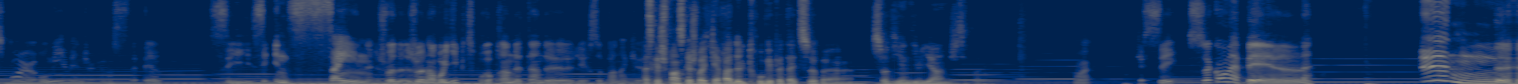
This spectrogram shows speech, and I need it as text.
C'est pas un Holy Avenger, comment ça s'appelle? C'est insane. Je vais, je vais l'envoyer, puis tu pourras prendre le temps de lire ça pendant que... Parce que je pense que je vais être capable de le trouver peut-être sur euh, sur D&D Beyond, je sais pas. C'est ce qu'on appelle une...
